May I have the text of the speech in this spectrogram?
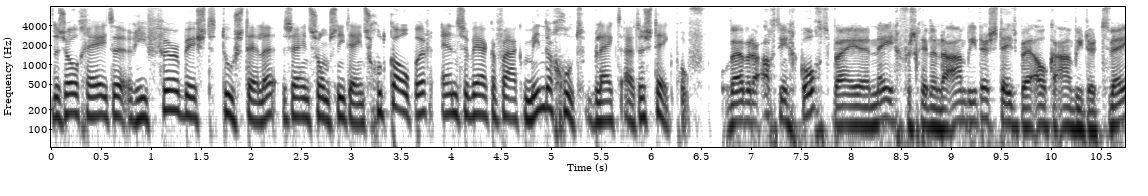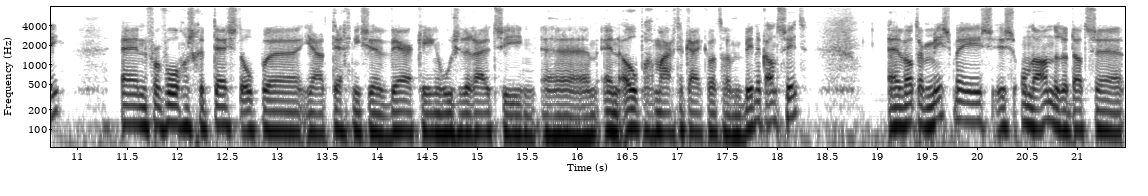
De zogeheten refurbished toestellen zijn soms niet eens goedkoper... en ze werken vaak minder goed, blijkt uit een steekproef. We hebben er 18 gekocht bij negen verschillende aanbieders. Steeds bij elke aanbieder twee. En vervolgens getest op uh, ja, technische werking, hoe ze eruit zien... Uh, en opengemaakt te kijken wat er aan de binnenkant zit. En wat er mis mee is, is onder andere dat ze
